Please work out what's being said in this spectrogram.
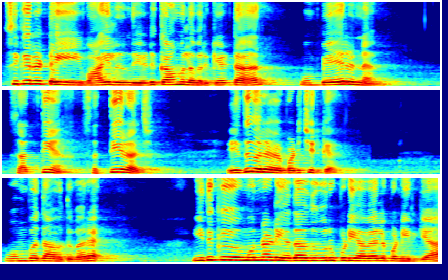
சிகரெட்டை வாயிலிருந்து எடுக்காமல் அவர் கேட்டார் உன் பேர் என்ன? சத்யன் சத்யராஜ். எதுவரை படிச்சிருக்க? ஒன்பதாவது வரை. இதுக்கு முன்னாடி ஏதாவது உருப்படியாக வேலை பண்ணியிருக்கியா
